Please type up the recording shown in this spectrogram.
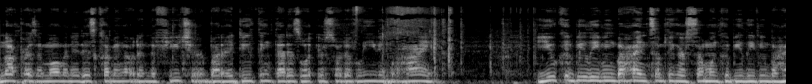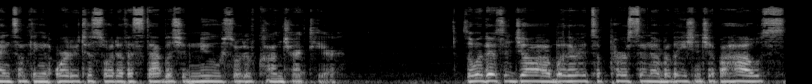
not present moment, it is coming out in the future, but I do think that is what you're sort of leaving behind. You could be leaving behind something or someone could be leaving behind something in order to sort of establish a new sort of contract here. So whether it's a job, whether it's a person, a relationship, a house,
